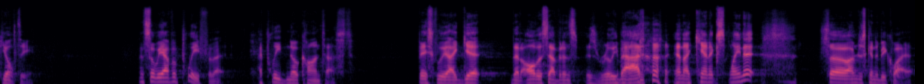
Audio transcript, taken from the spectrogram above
guilty. And so we have a plea for that. I plead no contest. Basically, I get that all this evidence is really bad and I can't explain it, so I'm just going to be quiet.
